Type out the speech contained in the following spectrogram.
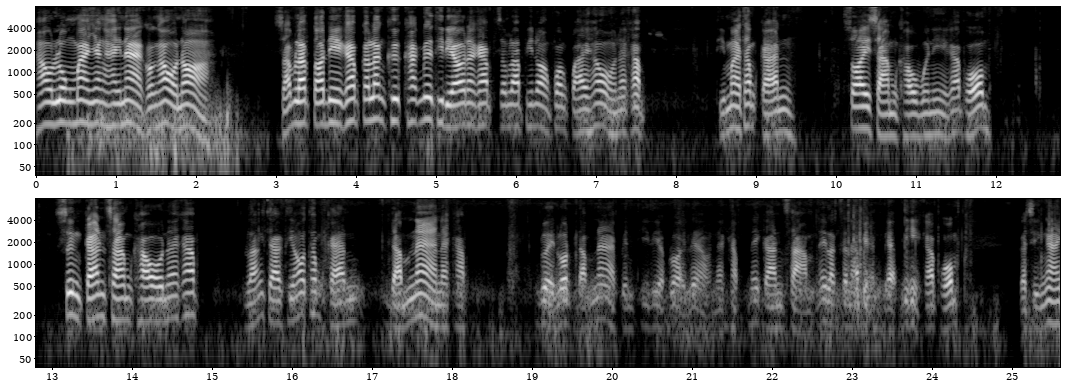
เฮาลงมายังให้หน้าของเฮาเนาะสำหรับตอนนี้ครับกำลังคึกคักเลยทีเดียวนะครับสำหรับพี่น้องป้องปลายเฮานะครับ ที่มาทำการซอยสามเขามือนี้ครับผม ซึ่งการสามเขานะครับ หลังจากที่เขาทำการดำหน้านะครับ ด้วยรถดำหน้าเป็นที่เรียบร้อยแล้วนะครับ ในการสามในลักษณะแบบแบบนี้ครับผมก็สิง่าย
